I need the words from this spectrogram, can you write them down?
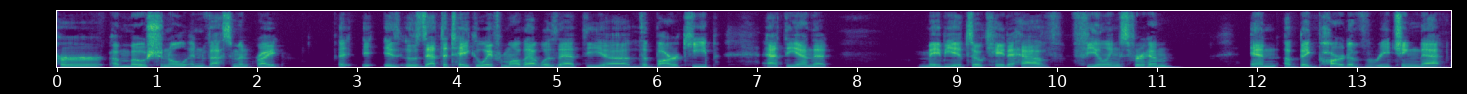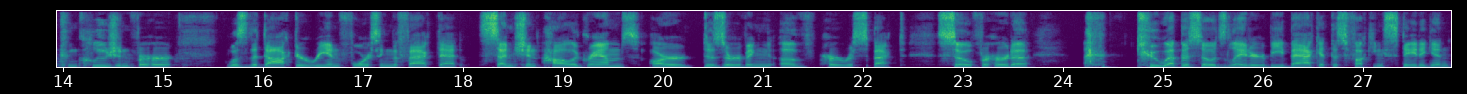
her emotional investment, right? Is was that the takeaway from all that? Was that the uh, the barkeep at the end that maybe it's okay to have feelings for him? And a big part of reaching that conclusion for her was the doctor reinforcing the fact that sentient holograms are deserving of her respect. So for her to two episodes later be back at this fucking state again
